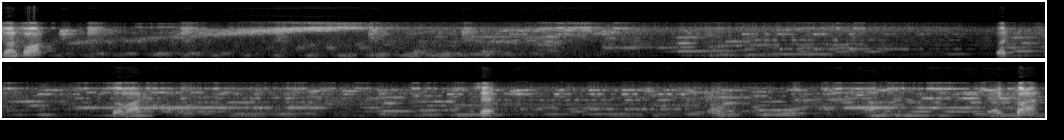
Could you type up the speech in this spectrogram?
Go on, come on. Good. So. That's it. Right, go on.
